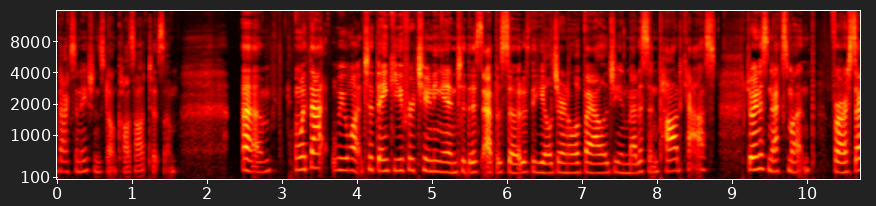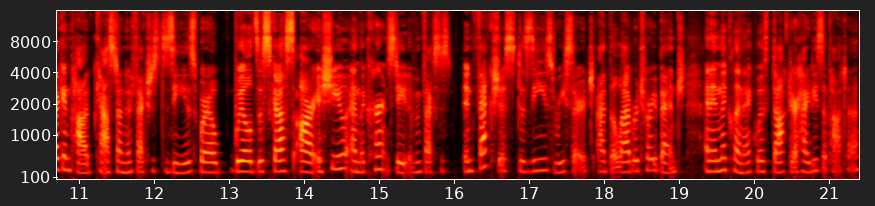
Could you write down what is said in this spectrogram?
vaccinations don't cause autism um, and with that we want to thank you for tuning in to this episode of the yale journal of biology and medicine podcast join us next month for our second podcast on infectious disease where we'll discuss our issue and the current state of infectious infectious disease research at the laboratory bench and in the clinic with Dr. Heidi Zapata,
